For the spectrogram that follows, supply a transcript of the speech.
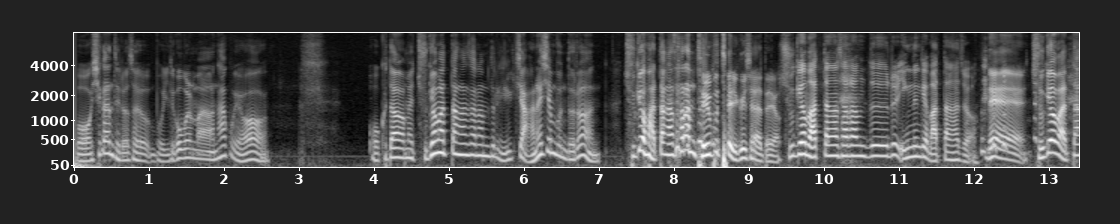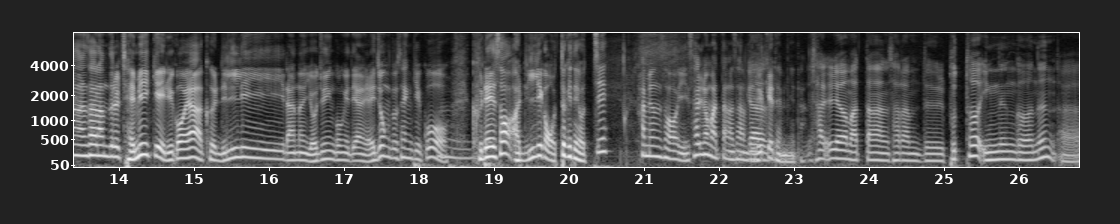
뭐 시간 들여서 뭐 읽어볼 만 하고요. 어, 그 다음에 죽여 마땅한 사람들을 읽지 않으신 분들은 죽여 마땅한 사람들부터 읽으셔야 돼요. 죽여 마땅한 사람들을 읽는 게 마땅하죠. 네, 죽여 마땅한 사람들을 재미있게 읽어야 그 릴리라는 여주인공에 대한 애정도 생기고 음. 그래서 아 릴리가 어떻게 되었지? 하면서 이 살려 마땅한 사람들 그러니까 읽게 됩니다. 살려 마땅한 사람들부터 읽는 거는 어,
